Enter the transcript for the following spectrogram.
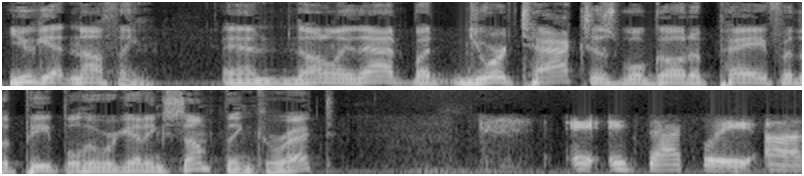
you get nothing. And not only that, but your taxes will go to pay for the people who are getting something. Correct? Exactly. Uh,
